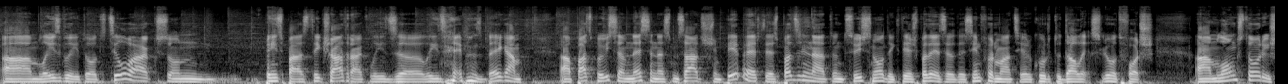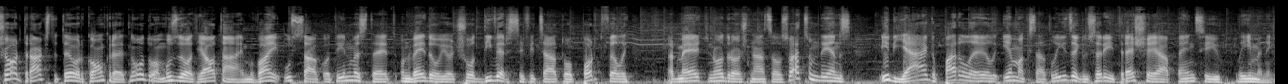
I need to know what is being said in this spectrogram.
um, lai izglītotu cilvēkus. Un, principā, es tikšu ātrāk līdz, uh, līdz ēpas beigām. Uh, pats pavisam nesen esmu sācis šim pievērties, padziļināt, un tas viss notika tieši pateicoties informācijai, ar kuru tu dalies. Ļoti forši. Um, long story short, rakstu tev ar konkrētu nodomu uzdot jautājumu, vai uzsākot investēt un veidojot šo diversificēto portfeli ar mērķi nodrošināt savus vecumdienas, ir jēga paralēli iemaksāt līdzekļus arī trešajā pensiju līmenī.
